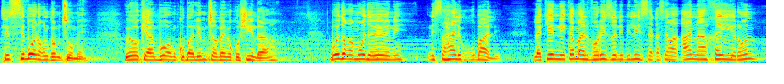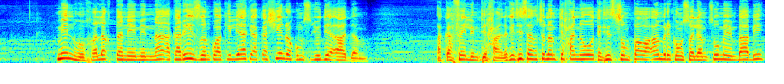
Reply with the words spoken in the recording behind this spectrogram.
Sisi si bora kuliko mtume. Wewe ukiambiwa mkubali mtu ambaye amekushinda moja kwa moja, wewe ni, ni sahali kukubali, lakini kama alivyorizon Ibilisi akasema ana khairun minhu khalaqtani min nar, akarizon kwa akili yake akashindwa kumsujudia Adam. Akafeli mtihani. Lakini sisi hatuna mtihani wote, sisi tumpawa amri kumswalia mtume mimbabi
